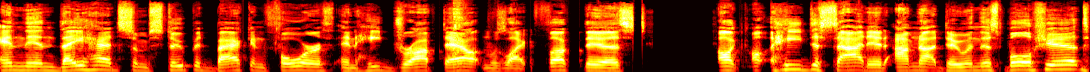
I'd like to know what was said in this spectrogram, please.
and then they had some stupid back and forth, and he dropped out and was like, "Fuck this." Like uh, he decided I'm not doing this bullshit,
